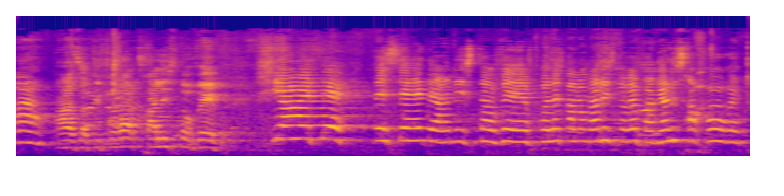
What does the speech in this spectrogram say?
פרה. אז התפאורה צריכה להסתובב. שיואו, איזה, בסדר, אני אסתובב. כל הזמן אומר להסתובב, כבר נהיה לי סחרחורת.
